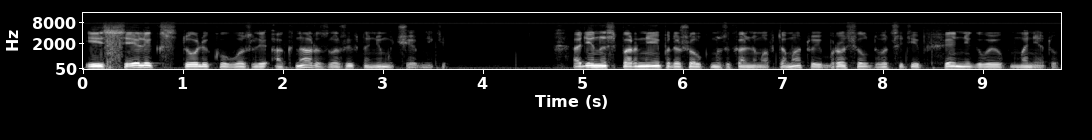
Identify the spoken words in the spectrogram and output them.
и сели к столику возле окна, разложив на нем учебники. Один из парней подошел к музыкальному автомату и бросил двадцатипфенниговую монету.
